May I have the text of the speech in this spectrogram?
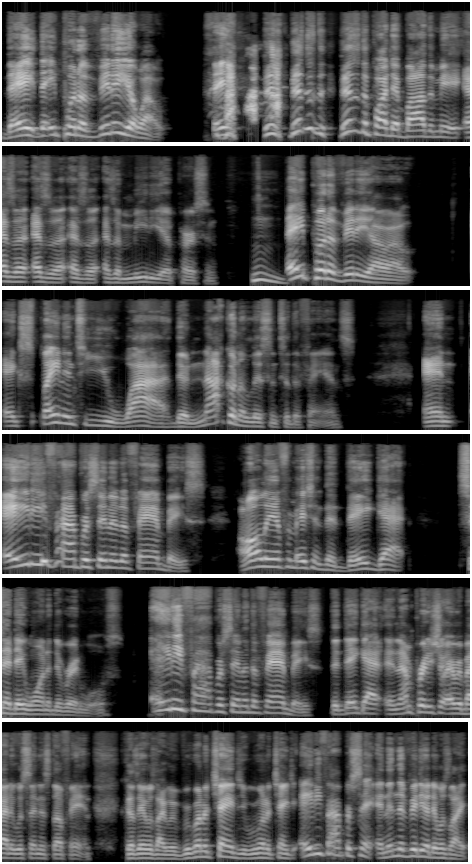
They they put a video out. They this, this is the, this is the part that bothered me as a as a as a as a media person. Hmm. They put a video out explaining to you why they're not going to listen to the fans. And 85% of the fan base, all the information that they got said they wanted the Red Wolves. 85% of the fan base that they got, and I'm pretty sure everybody was sending stuff in because they was like, we're going to change it, we're going to change 85%. And in the video, they was like,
